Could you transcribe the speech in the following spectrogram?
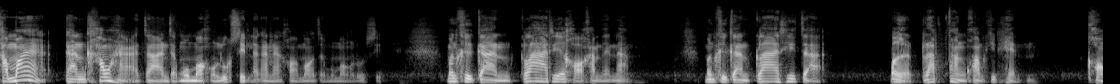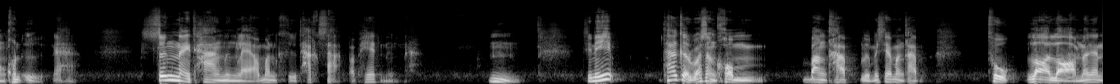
คำว่าการเข้าหาอาจารย์จากมุมมองของลูกศิษย์แล้วกันนะขอมองจากมุมมองลูกศิษย์มันคือการกล้าที่จะขอคำแนะนำมันคือการกล้าที่จะเปิดรับฟังความคิดเห็นของคนอื่นนะฮะซึ่งในทางหนึ่งแล้วมันคือทักษะประเภทหนึ่งนะอืม ทีนี้ถ้าเกิดว่าสังคมบังคับหรือไม่ใช่บังคับ ถูกหล่อหลอมแล้วกัน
